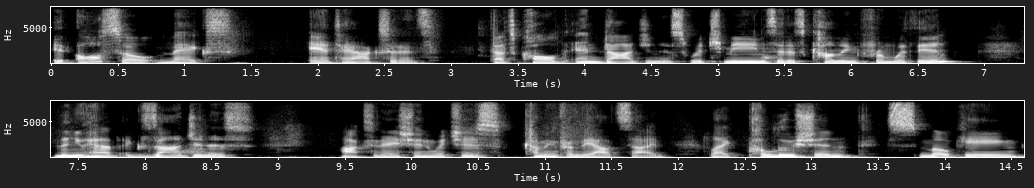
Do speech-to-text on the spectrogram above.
It also makes antioxidants. That's called endogenous, which means that it's coming from within. And then you have exogenous oxidation, which is coming from the outside, like pollution, smoking,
